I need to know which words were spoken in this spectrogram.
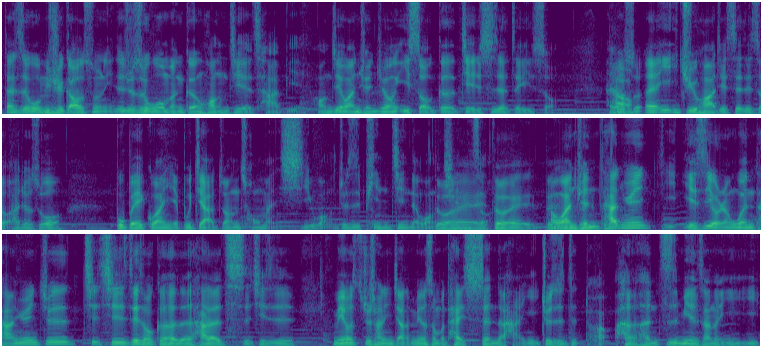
但是我必须告诉你，这就是我们跟黄界的差别。黄界完全就用一首歌解释了这一首，他就好说，呃、一一句话解释了这首，他就说不悲观也不假装，充满希望，就是平静的往前走。对对，他完全，他因为也也是有人问他，因为就是其其实这首歌的他的词其实没有，就像你讲的，没有什么太深的含义，就是很很很字面上的意义，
